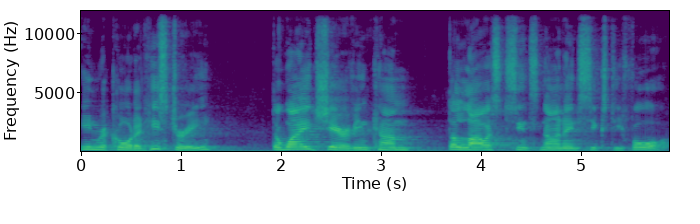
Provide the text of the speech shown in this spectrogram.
in recorded history. The wage share of income the lowest since 1964.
